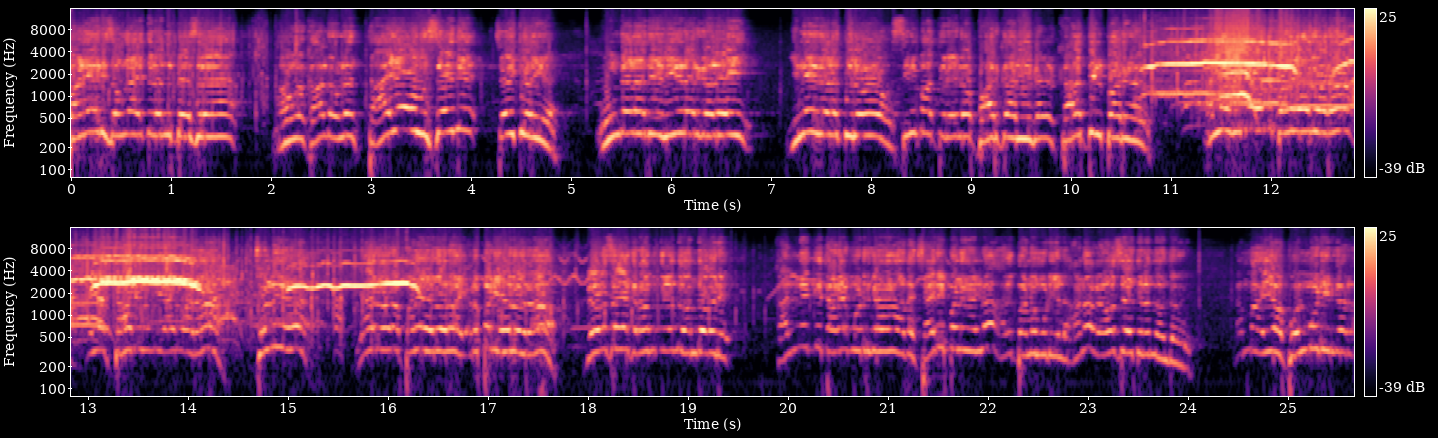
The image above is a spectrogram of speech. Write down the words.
பனையடி சமுதாயத்துல இருந்து பேசுறேன். அவங்க காலில் விட தயவு செய்து செவிக்க வைங்க. உங்களது வீரர்களை இணையதளத்திலோ சினிமா துறையிலோ பார்க்காதீர்கள். களத்தில் பாருங்கள். ஐயா விஜய் வந்து பணம் யார் வரா? ஐயா ஸ்டாலின் வந்து யார் வரா? சொல்லுங்க. யார் வரா? பணம் யார் வரா? எடப்பாடி யார் வரா? விவசாய கிராமத்திலிருந்து வந்தவர். கல்லுக்கு தடை போட்டிருக்காங்க அதை சரி பண்ணுங்கன்னா அது பண்ண முடியல. ஆனா விவசாயத்துல இருந்து வந்தவர் நம்ம ஐயா பொன்முடி இருக்காரு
